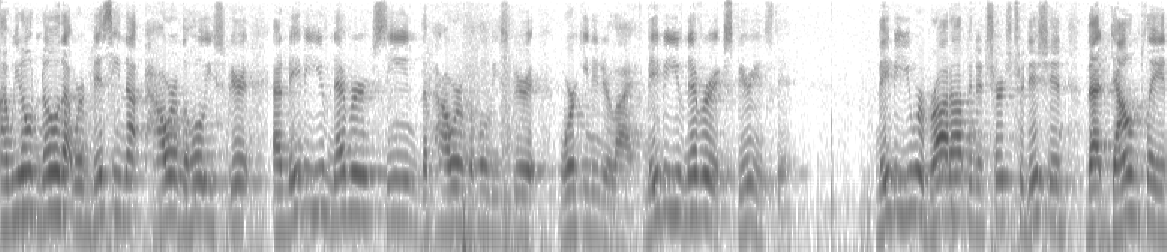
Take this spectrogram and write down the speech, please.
And we don't know that we're missing that power of the Holy Spirit. And maybe you've never seen the power of the Holy Spirit working in your life. Maybe you've never experienced it. Maybe you were brought up in a church tradition that downplayed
